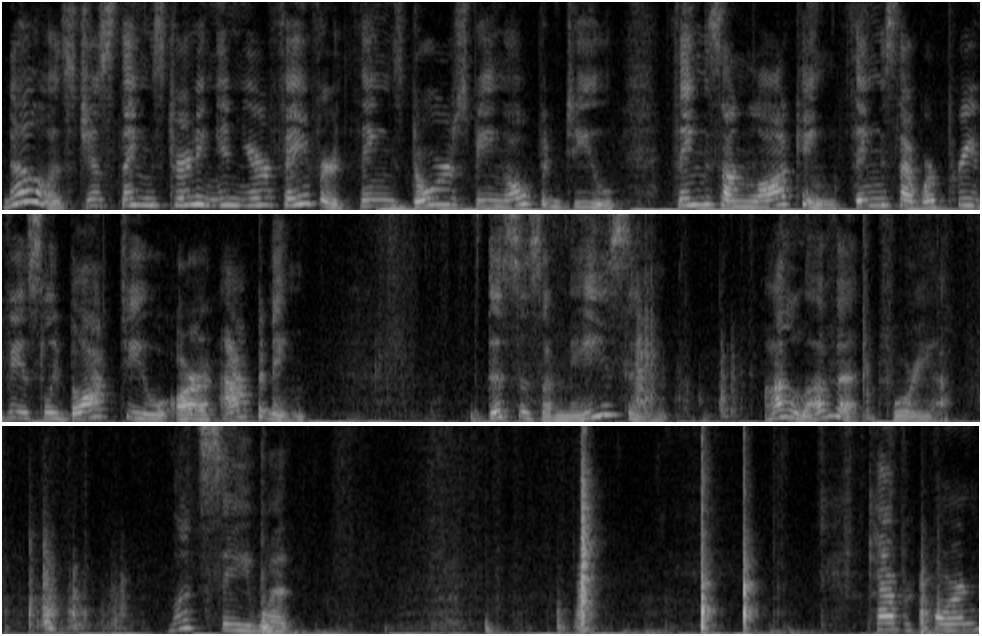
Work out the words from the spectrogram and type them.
No, it's just things turning in your favor, things, doors being open to you, things unlocking, things that were previously blocked to you are happening. This is amazing. I love it for you. Let's see what Capricorn.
